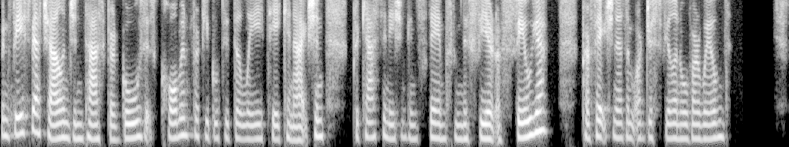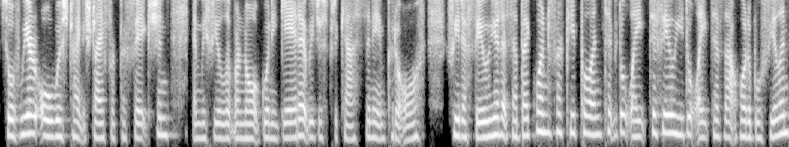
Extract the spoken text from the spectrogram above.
When faced with a challenging task or goals, it's common for people to delay taking action. Procrastination can stem from the fear of failure, perfectionism, or just feeling overwhelmed. So if we're always trying to strive for perfection and we feel that we're not going to get it, we just procrastinate and put it off. Fear of failure, it's a big one for people, and we don't like to fail. You don't like to have that horrible feeling.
